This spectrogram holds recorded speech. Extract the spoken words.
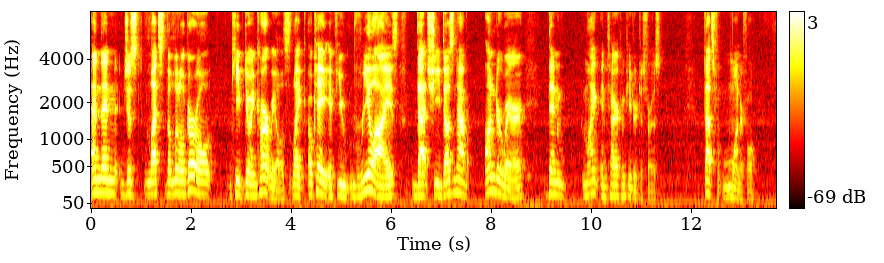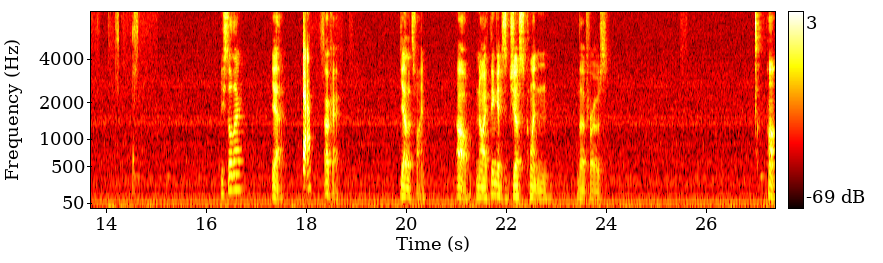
And then just lets the little girl keep doing cartwheels. Like, okay, if you realize that she doesn't have underwear, then my entire computer just froze. That's wonderful. You still there? Yeah. Yeah. Okay. Yeah, that's fine. Oh, no, I think it's just Clinton that froze. Huh.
